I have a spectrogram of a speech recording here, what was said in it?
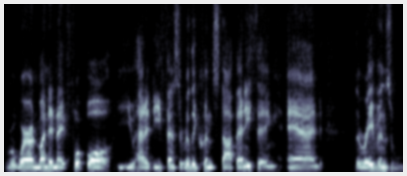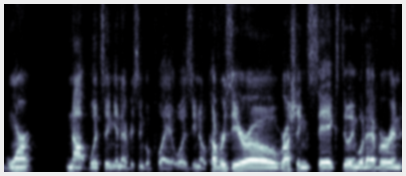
where on Monday Night Football, you had a defense that really couldn't stop anything. And the Ravens weren't not blitzing in every single play. It was, you know, cover zero, rushing six, doing whatever. And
